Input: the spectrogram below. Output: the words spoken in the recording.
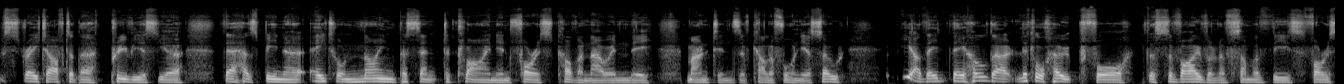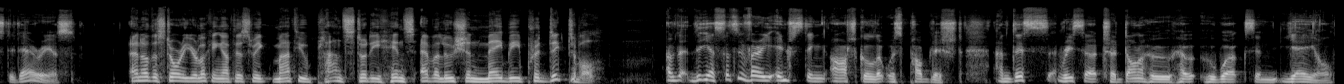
straight after the previous year, there has been a eight or nine percent decline in forest cover now in the mountains of California. So yeah, they, they hold out little hope for the survival of some of these forested areas. Another story you're looking at this week Matthew Plant Study hints evolution may be predictable. Oh, yes, that's a very interesting article that was published. And this researcher, Donoghue, who, who, works in Yale,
